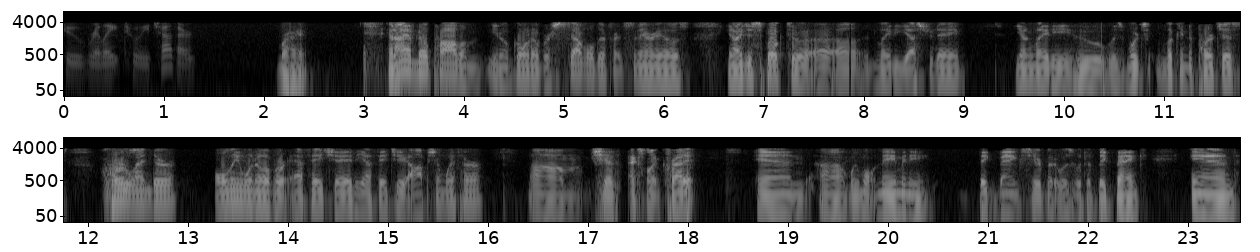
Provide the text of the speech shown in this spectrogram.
two relate to each other. Right. And I have no problem, you know, going over several different scenarios. You know, I just spoke to a, a lady yesterday, young lady who was looking to purchase. Her lender only went over FHA, the FHA option with her. Um, she had excellent credit, and uh, we won't name any big banks here, but it was with a big bank. And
